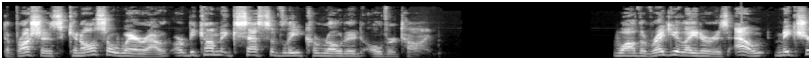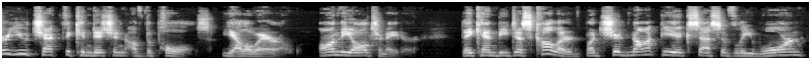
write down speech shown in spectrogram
The brushes can also wear out or become excessively corroded over time. While the regulator is out, make sure you check the condition of the poles, yellow arrow, on the alternator. They can be discolored but should not be excessively worn,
